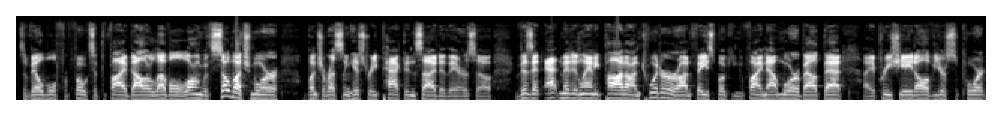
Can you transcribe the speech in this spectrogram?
It's available for folks at the $5 level, along with so much more a bunch of wrestling history packed inside of there. So visit at Mid Atlantic Pod on Twitter or on Facebook. You can find out more about that. I appreciate all of your support.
